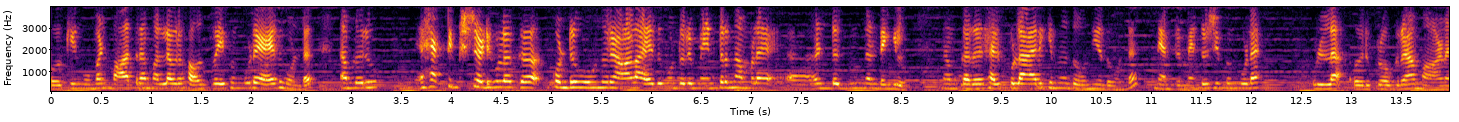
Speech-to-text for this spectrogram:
വർക്കിംഗ് വുമൺ മാത്രമല്ല ഒരു ഹൗസ് വൈഫും കൂടെ ആയതുകൊണ്ട് നമ്മളൊരു ഹെക്ടിക് ഷെഡ്യൂളൊക്കെ കൊണ്ടുപോകുന്ന ഒരാളായതുകൊണ്ട് ഒരു മെന്റർ നമ്മളെ ഉണ്ടെന്നുണ്ടെങ്കിൽ നമുക്കത് ഹെൽപ്ഫുൾ ആയിരിക്കും എന്ന് തോന്നിയതുകൊണ്ട് ഞാനൊരു മെന്റർഷിപ്പും കൂടെ ഉള്ള ഒരു പ്രോഗ്രാമാണ്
